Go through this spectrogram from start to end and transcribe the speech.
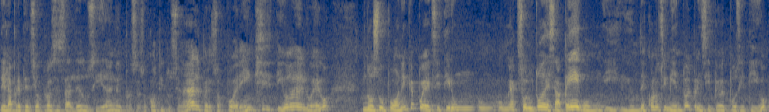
de la pretensión procesal deducida en el proceso constitucional, pero esos poderes inquisitivos desde luego no suponen que puede existir un, absoluto desapego y, un desconocimiento del principio expositivo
